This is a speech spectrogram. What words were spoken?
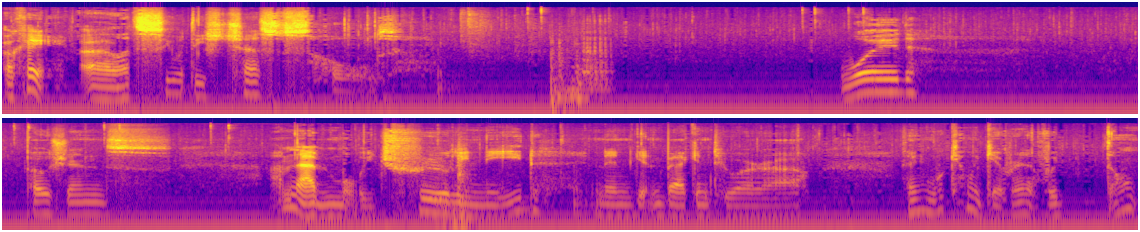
Okay, uh, let's see what these chests hold. Wood, potions. I'm not what we truly need. And then getting back into our uh, thing. What can we get rid of? We don't.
